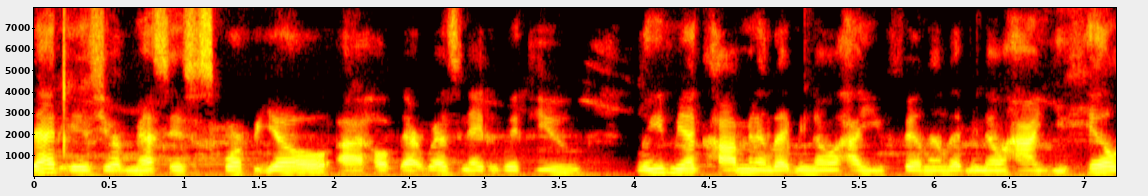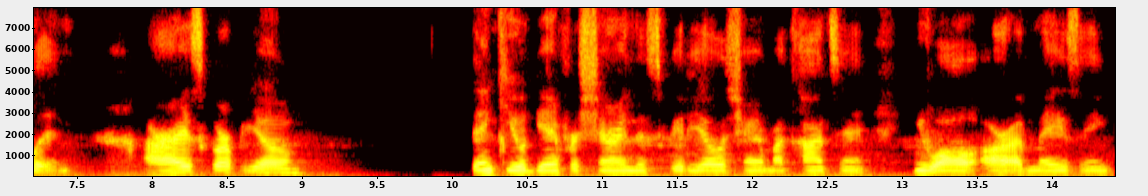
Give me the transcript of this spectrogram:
That is your message, Scorpio. I hope that resonated with you. Leave me a comment and let me know how you feeling. Let me know how you're healing. All right, Scorpio. Thank you again for sharing this video, sharing my content. You all are amazing.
